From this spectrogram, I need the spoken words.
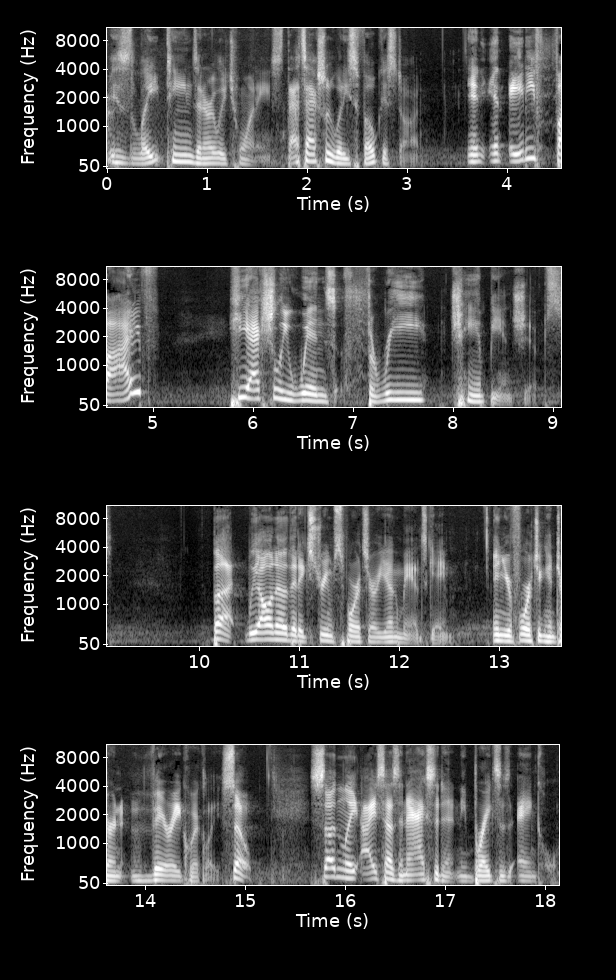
his late teens and early 20s, that's actually what he's focused on. In in 85, he actually wins 3 championships. But we all know that extreme sports are a young man's game, and your fortune can turn very quickly. So, suddenly Ice has an accident and he breaks his ankle.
